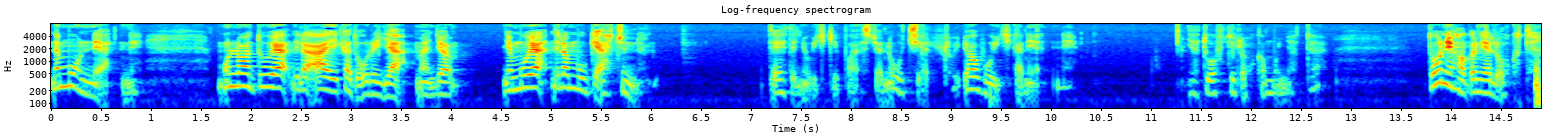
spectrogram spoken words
na mun jääni. Mulla on tuja niillä aika tuuri jäämän ja, ja mun niillä muu kähtsyn tehtä paas ja nuu tjerru ja huiska nienni. Ja tuofti lohka mun jättää. Tuoni hakan ja lohkata.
